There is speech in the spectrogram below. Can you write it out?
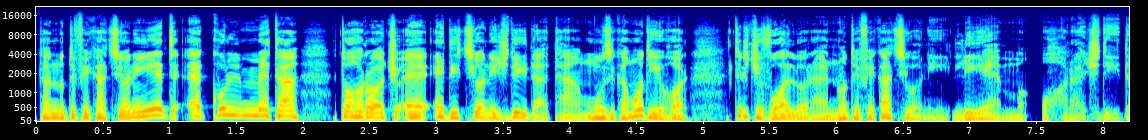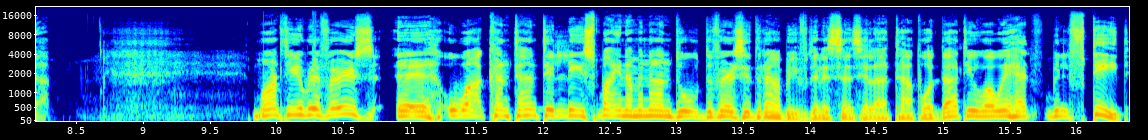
ta' notifikazzjonijiet eh, kull meta toħroġ eh, edizzjoni ġdida ta' Mużika Mod Ieħor tirċivu allura notifikazzjoni li hemm oħra ġdida. Marty Rivers eh, huwa uh, kantanti li smajna minn għandu diversi drabi f'din is-sensiela ta' poddati huwa wieħed mill-ftit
